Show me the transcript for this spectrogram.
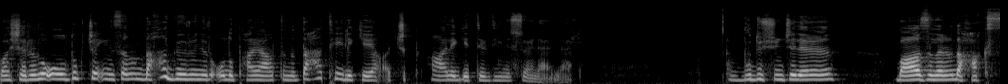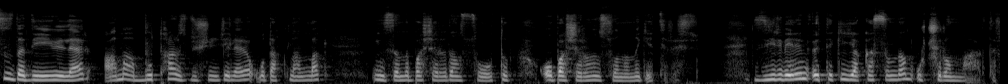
başarılı oldukça insanın daha görünür olup hayatını daha tehlikeye açık hale getirdiğini söylerler. Bu düşüncelerin bazılarında haksız da değiller ama bu tarz düşüncelere odaklanmak insanı başarıdan soğutup o başarının sonunu getirir. Zirvenin öteki yakasından uçurum vardır.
